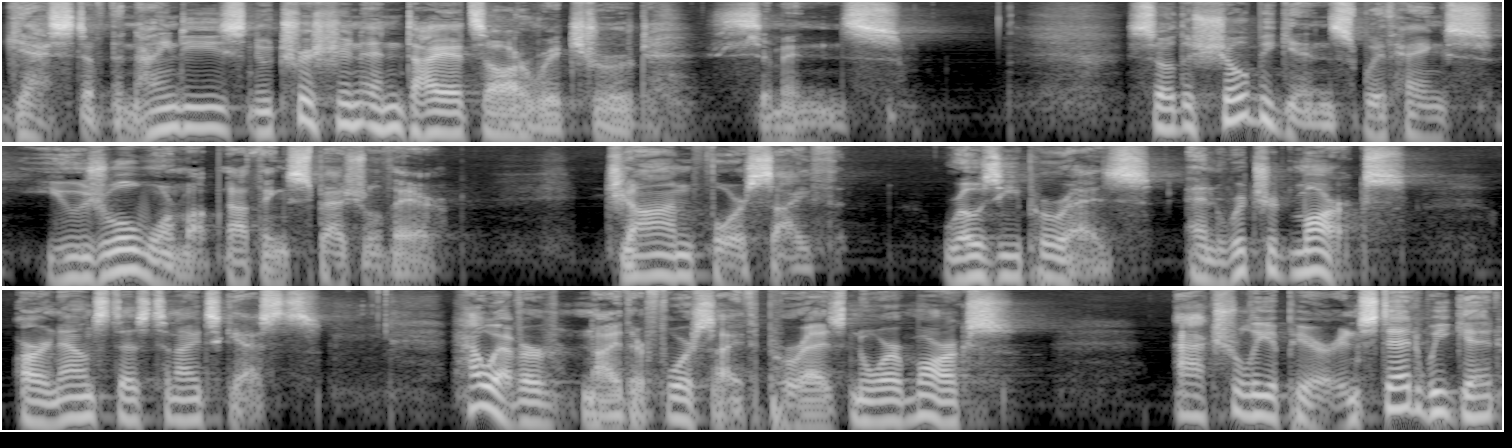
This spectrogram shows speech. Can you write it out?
guest of the 90s, nutrition and diet czar Richard Simmons. So the show begins with Hank's usual warm up, nothing special there. John Forsythe, Rosie Perez, and Richard Marx are announced as tonight's guests. However, neither Forsythe, Perez, nor Marx actually appear. Instead, we get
